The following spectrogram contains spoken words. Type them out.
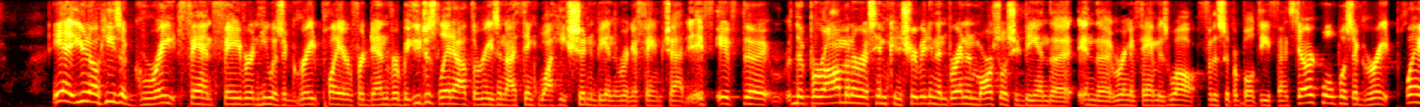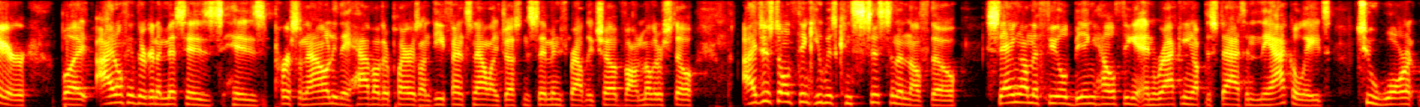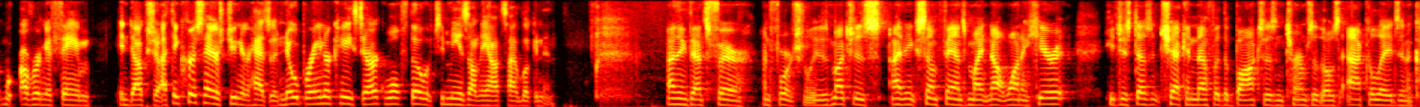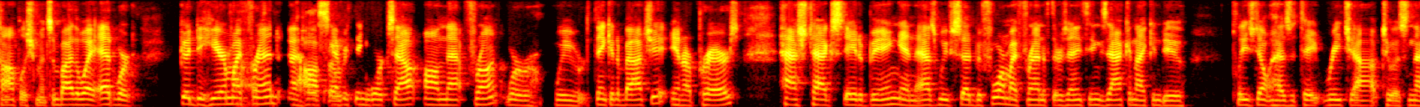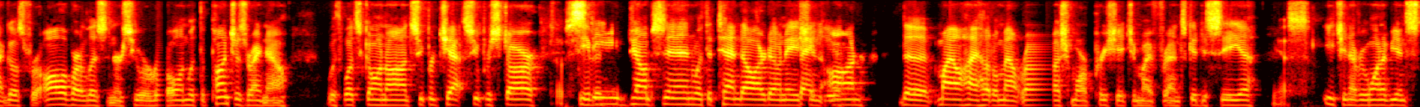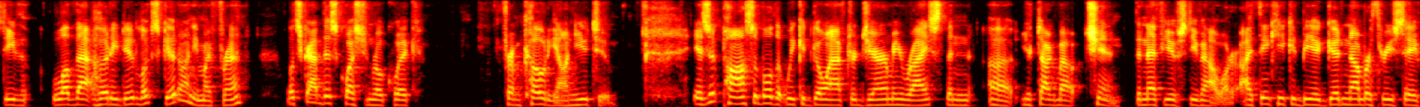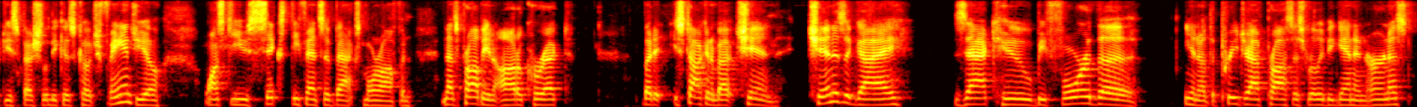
Yeah, you know, he's a great fan favorite and he was a great player for Denver, but you just laid out the reason I think why he shouldn't be in the Ring of Fame Chad. If if the the barometer is him contributing, then Brandon Marshall should be in the in the Ring of Fame as well for the Super Bowl defense. Derek Wolfe was a great player, but I don't think they're going to miss his his personality. They have other players on defense now like Justin Simmons, Bradley Chubb, Von Miller still. I just don't think he was consistent enough though staying on the field, being healthy, and racking up the stats and the accolades to warrant a Ring of Fame induction. I think Chris Harris Jr. has a no brainer case. Derek Wolfe, though, to me, is on the outside looking in. I think that's fair, unfortunately. As much as I think some fans might not want to hear it, he just doesn't check enough of the boxes in terms of those accolades and accomplishments. And by the way, Edward, good to hear, my friend. I awesome. hope everything works out on that front. We're we were thinking about you in our prayers. Hashtag state of being. And as we've said before, my friend, if there's anything Zach and I can do please don't hesitate. Reach out to us. And that goes for all of our listeners who are rolling with the punches right now with what's going on. Super chat superstar up, Steve jumps in with a $10 donation on the Mile High Huddle Mount Rushmore. Appreciate you, my friends. Good to see you. Yes. Each and every one of you. And Steve, love that hoodie, dude. Looks good on you, my friend. Let's grab this question real quick from Cody on YouTube. Is it possible that we could go after Jeremy Rice? Then uh, you're talking about Chinn, the nephew of Steve Atwater. I think he could be a good number three safety, especially because Coach Fangio wants to use six defensive backs more often, and that's probably an autocorrect. But it, he's talking about Chinn. Chinn is a guy, Zach, who before the you know the pre-draft process really began in earnest,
